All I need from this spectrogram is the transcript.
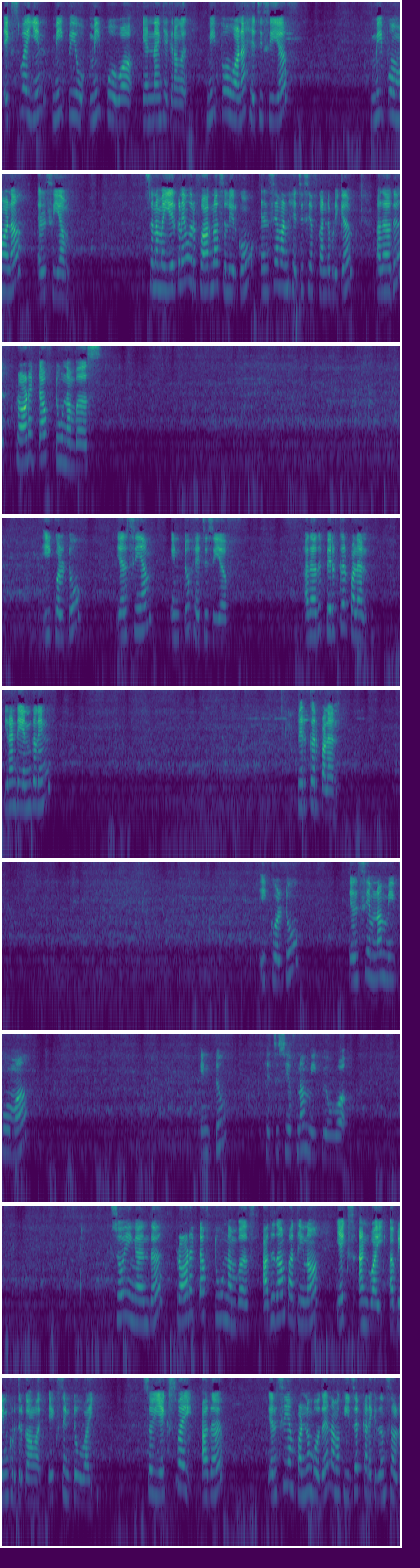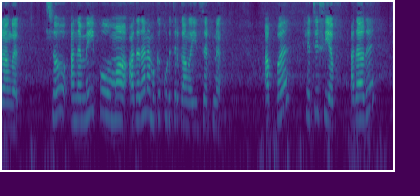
எக்ஸ்ஒயின் மீபிஓ மீபோவா என்னன்னு கேட்குறாங்க மீபோவானா ஹெச்சிசிஎஃப் மீபோமானா எல்சிஎம் ஸோ நம்ம ஏற்கனவே ஒரு ஃபார்முலா சொல்லியிருக்கோம். எல்சிஎம் அண்ட் ஹெச்சிசிஎஃப் கண்டுபிடிக்க. அதாவது product of two numbers equal to LCM into HCF அதாவது பெருக்கற் பலன். இரண்டு எண்களின் பெருக்கற் பலன். ஈக்குவல் டு எல்சிஎம்னா மீப்போமா இன்ட்டு ஹெச்சிசிஎஃப்னா மீப்போவா ஸோ இங்கே இந்த ப்ராடக்ட் ஆஃப் டூ நம்பர்ஸ் அதுதான் பார்த்தீங்கன்னா எக்ஸ் அண்ட் ஒய் அப்படின்னு கொடுத்துருக்காங்க. X into Y so X Y அதை எல்சிஎம் பண்ணும்போது நமக்கு இசட் கிடைக்குதுன்னு சொல்கிறாங்க ஸோ அந்த மீப்போமா அதை தான் நமக்கு கொடுத்துருக்காங்க இசட்னு அப்போ ஹெச்சிசிஎஃப் அதாவது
